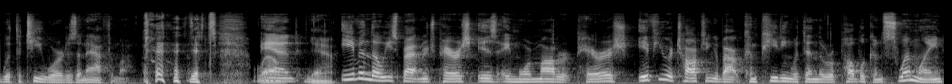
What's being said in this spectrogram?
with the T word is anathema. Well, and yeah. even though East Baton Rouge Parish is a more moderate parish, if you are talking about competing within the Republican swim lane,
